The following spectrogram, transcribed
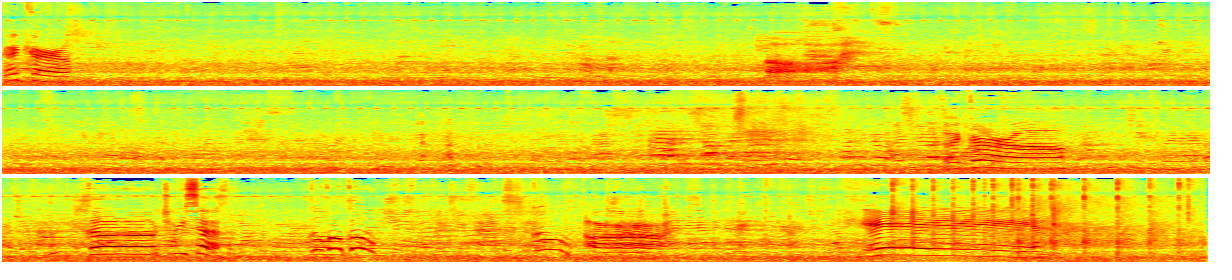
Good girl. Oh. Good girl. Go, Teresa. Go, go, go. 啊。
